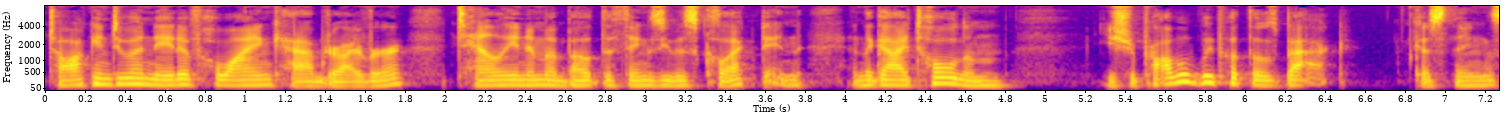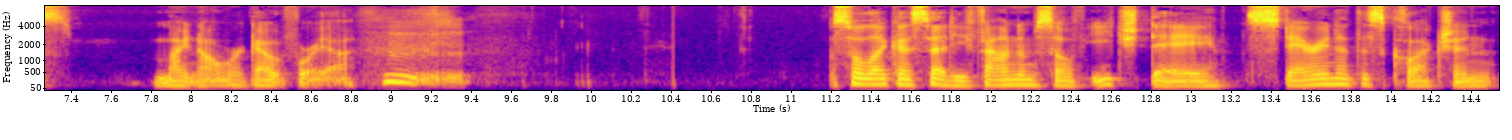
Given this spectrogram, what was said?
talking to a native Hawaiian cab driver, telling him about the things he was collecting. And the guy told him, You should probably put those back because things might not work out for you. Hmm. So, like I said, he found himself each day staring at this collection,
